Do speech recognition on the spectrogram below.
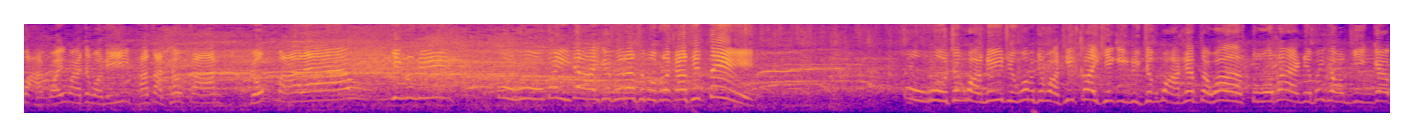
ฝากไว้มาจังหวะนี้พาตัดเข้ากลาง ยกมาแล้ว ยิงลูกนี้ โอ้โห ไม่ได้ครับเพื่อนสมุทรปราการซิตี้ โอ้โห จังหวะนี้ถือว่าเป็นจังหวะที่ใกล้เคียงอีกหนึ่งจังหวะครับ แต่ว่าตัวแรกเนี่ยไม่ยอมยิงครับ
